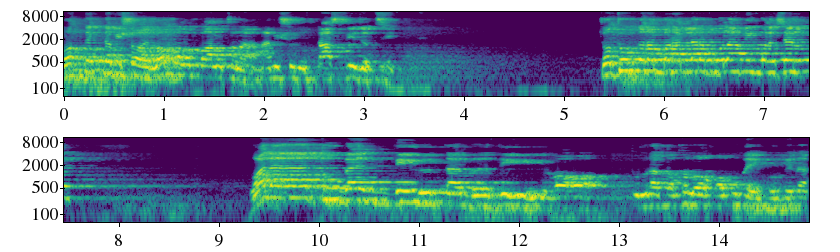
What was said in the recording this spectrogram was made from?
প্রত্যেকটা বিষয় লম্বা লম্বা আলোচনা, আমি শুধু টাচ দিয়ে যাচ্ছি। চতুর্থ নম্বর আল্লাহ রাব্বুল আলামিন বলেছেন, ওয়ালা তুবাদ্দির তাবদীরা। তোমরা কখনো অপব্যয় করবে না।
